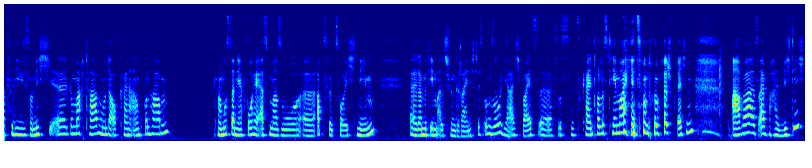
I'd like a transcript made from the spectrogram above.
für die, die das noch nicht äh, gemacht haben und da auch keine Ahnung von haben, man muss dann ja vorher erstmal so äh, Abführzeug nehmen, äh, damit eben alles schön gereinigt ist und so. Ja, ich weiß, äh, es ist jetzt kein tolles Thema hier zum drüber sprechen, aber es ist einfach halt wichtig.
